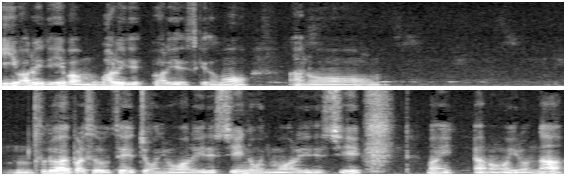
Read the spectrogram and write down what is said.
いい悪いで言えばもう悪いで悪いですけどもあのそれはやっぱりその成長にも悪いですし脳にも悪いですし、まあ、あのいろんな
